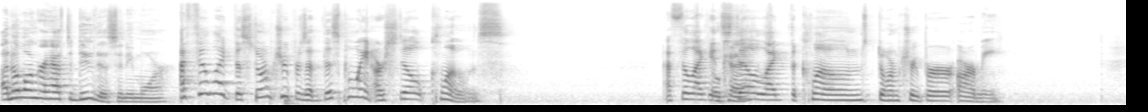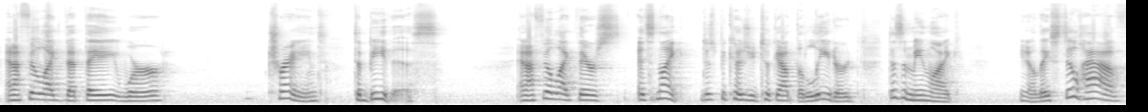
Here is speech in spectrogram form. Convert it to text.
I no longer have to do this anymore. I feel like the stormtroopers at this point are still clones. I feel like it's Okay. still like the clone stormtrooper army. And I feel like that they were trained to be this. And I feel like there's it's like just because you took out the leader doesn't mean like you know, they still have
